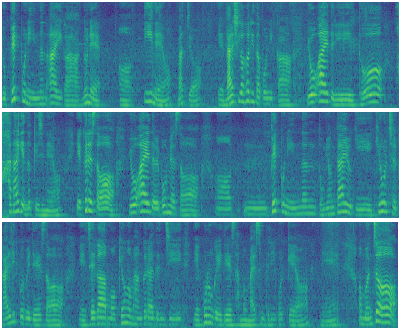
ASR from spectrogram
요 100분이 있는 아이가 눈에 어, 띄네요. 맞죠? 예, 날씨가 흐리다 보니까 요 아이들이 더 환하게 느껴지네요. 예, 그래서 요 아이들 보면서 어, 음, 100분이 있는 동영다육이 겨울철 관리법에 대해서 예, 제가 뭐 경험한 거라든지 예, 그런 거에 대해서 한번 말씀드려 볼게요. 네. 어, 먼저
